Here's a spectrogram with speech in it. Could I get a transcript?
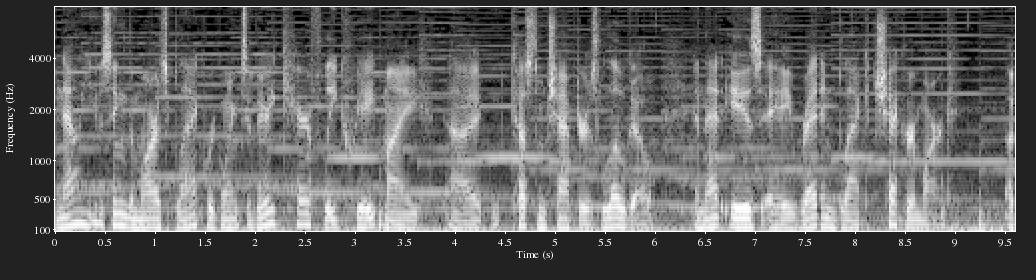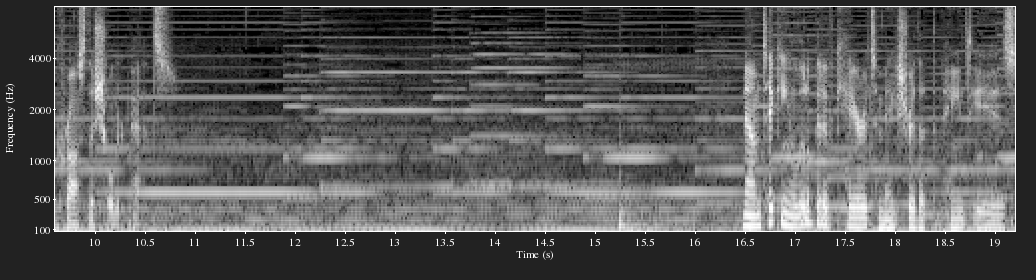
Now using the Mars Black, we're going to very carefully create my uh, custom chapter's logo, and that is a red and black checker mark across the shoulder pads. Now I'm taking a little bit of care to make sure that the paint is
